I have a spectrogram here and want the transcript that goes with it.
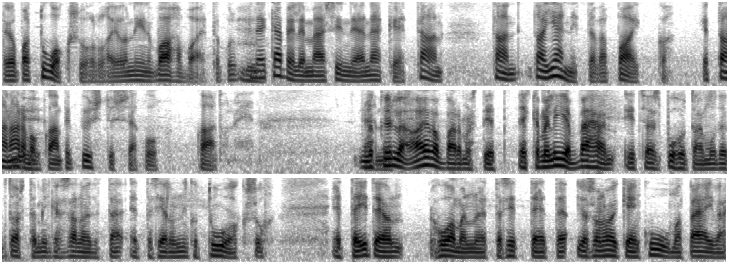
ja jopa tuoksu olla jo niin vahva, että kun hmm. menee kävelemään sinne ja näkee, että tämä on, tämä on, tämä on jännittävä paikka, että tämä on niin. arvokkaampi pystyssä kuin kaatuneena. No metsä. kyllä aivan varmasti, että ehkä me liian vähän itse asiassa puhutaan muuten tuosta, minkä sanoit, että, että siellä on niinku tuoksu. Että itse on huomannut, että sitten, että jos on oikein kuuma päivä,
